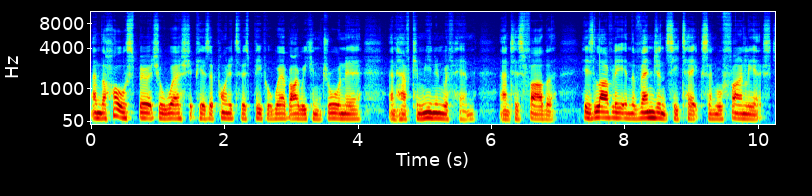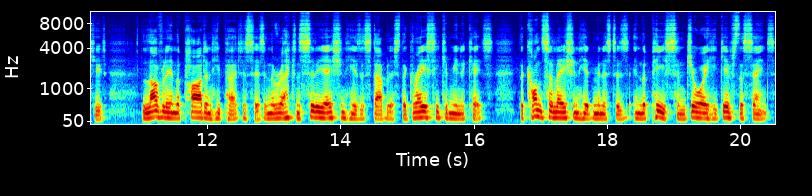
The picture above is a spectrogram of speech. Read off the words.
and the whole spiritual worship he has appointed to his people, whereby we can draw near and have communion with him and his Father. He is lovely in the vengeance he takes and will finally execute, lovely in the pardon he purchases, in the reconciliation he has established, the grace he communicates, the consolation he administers, in the peace and joy he gives the saints,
